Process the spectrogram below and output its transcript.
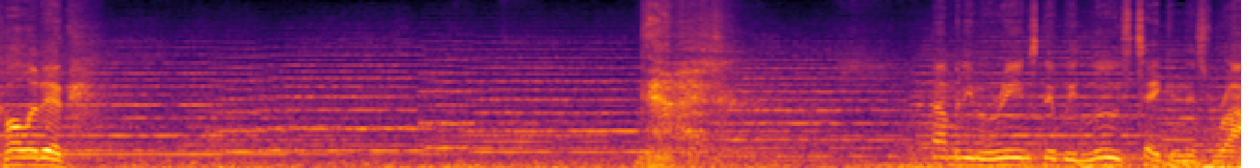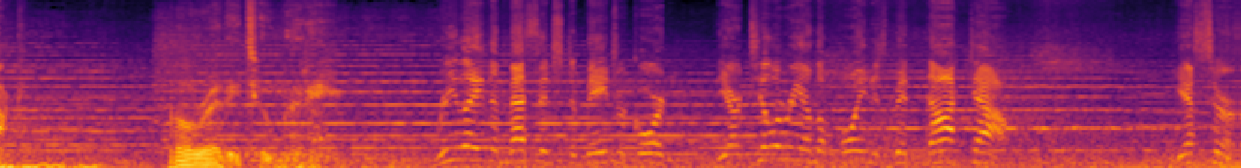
Call it in. Damn it. How many Marines did we lose taking this rock? Already too many. Relay the message to Major Gordon. The artillery on the point has been knocked out. Yes, sir.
